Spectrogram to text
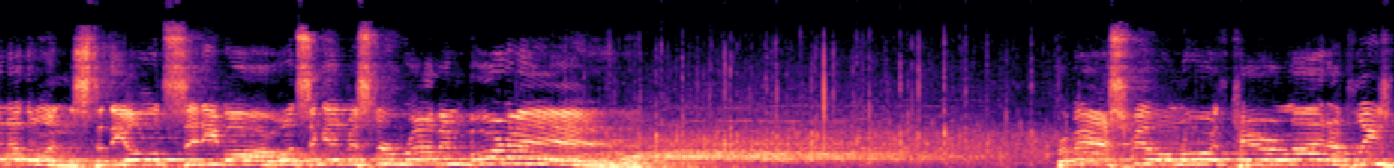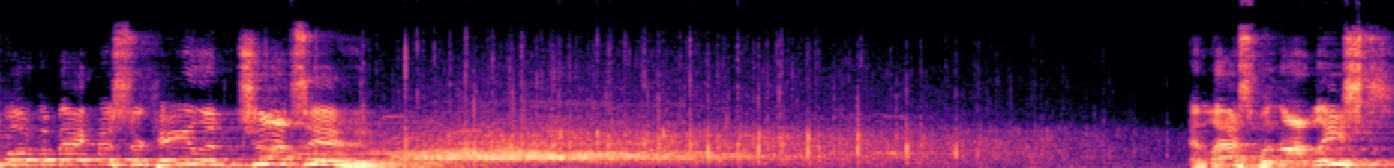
The Netherlands to the Old City Bar, once again, Mr. Robin Borneman. From Asheville, North Carolina, please welcome back Mr. Caleb Johnson. And last but not least,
